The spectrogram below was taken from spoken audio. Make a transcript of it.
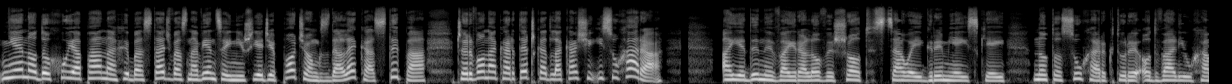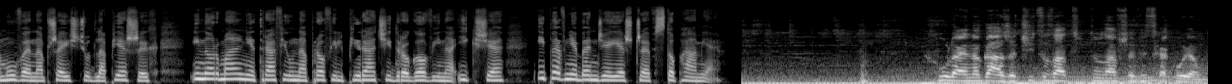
Nie no, do chuja pana, chyba stać was na więcej niż jedzie pociąg z daleka, stypa, czerwona karteczka dla Kasi i Suchara. A jedyny wajralowy shot z całej gry miejskiej, no to Suchar, który odwalił hamówę na przejściu dla pieszych i normalnie trafił na profil piraci drogowi na Xie i pewnie będzie jeszcze w stopamie. Hulaj nogarze, ci co za, tu zawsze wyskakują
